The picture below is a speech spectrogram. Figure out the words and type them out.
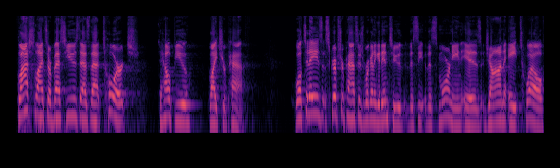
Flashlights are best used as that torch to help you light your path. Well, today's scripture passage we're going to get into this, this morning is John 8 12,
